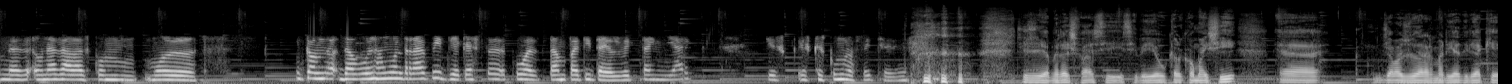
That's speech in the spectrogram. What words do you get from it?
unes, unes ales com molt com de, de volar molt ràpid i aquesta cua tan petita i el bec tan llarg que és, és que és com una fletxa. Sí, sí, a més això, si, si veieu quelcom així, eh, ja m'ajudaràs Maria, diria que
